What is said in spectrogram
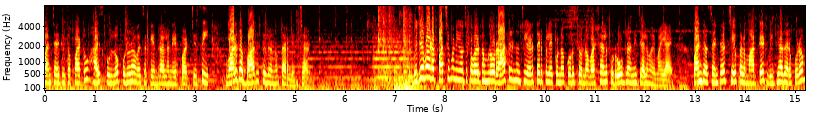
పంచాయతీతో పాటు హైస్కూల్లో పునరావాస కేంద్రాలను ఏర్పాటు చేసి వరద బాధితులను తరలించారు. విజయవాడ పశ్చిమ నియోజకవర్గంలో రాత్రి నుంచి ఎడతెరిపి లేకుండా కురుస్తున్న వర్షాలకు రోడ్లన్నీ జలమయమయ్యాయి. పంజా సెంటర్ చేపల market Vidyadharapuram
